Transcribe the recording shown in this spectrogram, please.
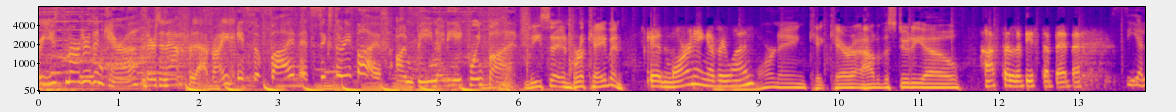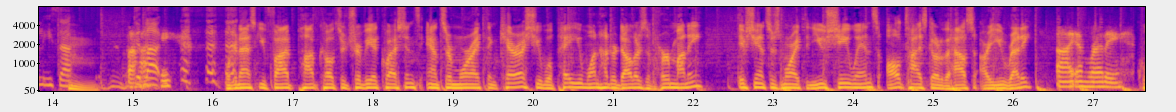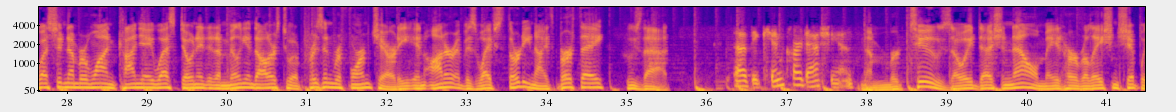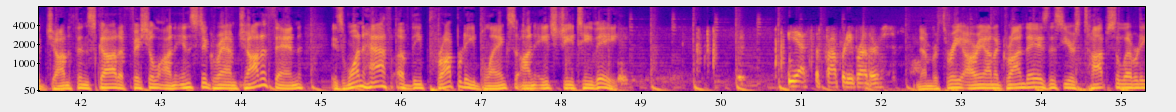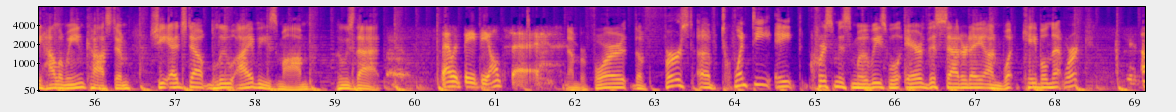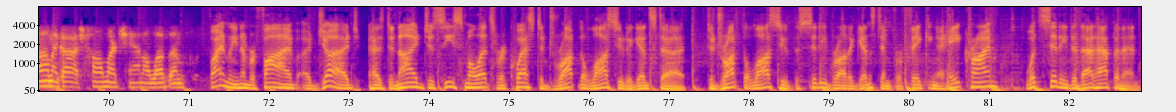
Are you smarter than Kara? There's an app for that, right? It's the 5 at 635 on B98.5. Lisa in Brookhaven. Good morning, everyone. Morning. Kick Kara out of the studio. Hasta la vista, baby. See ya, Lisa. Hmm. Good luck. We're going to ask you five pop culture trivia questions. Answer more right than Kara. She will pay you $100 of her money. If she answers more right than you, she wins. All ties go to the house. Are you ready? I am ready. Question number one Kanye West donated a million dollars to a prison reform charity in honor of his wife's 39th birthday. Who's that? That'd be Kim Kardashian. Number two, Zooey Deschanel made her relationship with Jonathan Scott official on Instagram. Jonathan is one half of the property blanks on HGTV. Yes, the Property Brothers. Number three, Ariana Grande is this year's top celebrity Halloween costume. She edged out Blue Ivy's mom. Who's that? That would be Beyonce. Number four, the first of 28 Christmas movies will air this Saturday on what cable network? Oh my gosh, Hallmark Channel. Love them. Finally, number five, a judge has denied Jussie Smollett's request to drop the lawsuit against uh, to drop the lawsuit the city brought against him for faking a hate crime. What city did that happen in?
